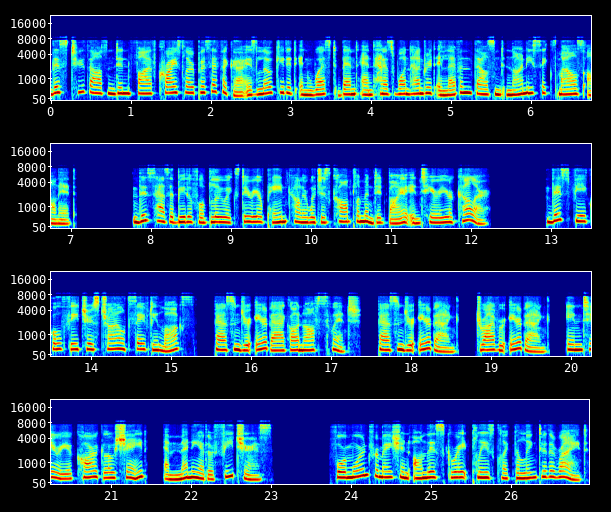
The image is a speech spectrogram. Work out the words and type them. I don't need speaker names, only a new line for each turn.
This 2005 Chrysler Pacifica is located in West Bend and has 111,096 miles on it. This has a beautiful blue exterior paint color which is complemented by an interior color. This vehicle features child safety locks, passenger airbag on-off switch, passenger airbag, driver airbag, interior cargo shade, and many other features. For more information on this great please click the link to the right.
